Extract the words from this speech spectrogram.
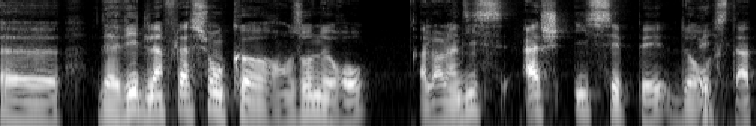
euh, David, l'inflation corps en zone euro, alors l'indice HICP d'Eurostat,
